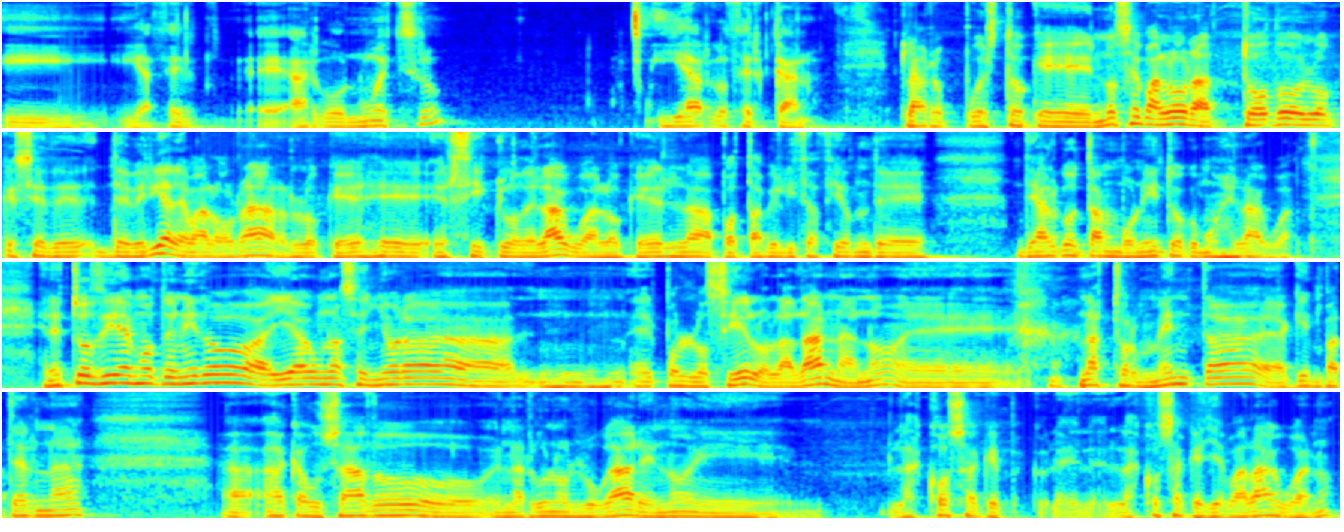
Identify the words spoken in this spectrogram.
y, y hacer eh, algo nuestro y algo cercano. Claro, puesto que no se valora todo lo que se debería de valorar, lo que es eh, el ciclo del agua, lo que es la potabilización de, de, algo tan bonito como es el agua. En estos días hemos tenido ahí a una señora mm, eh, por los cielos, la Dana, ¿no? Eh, unas tormentas aquí en Paterna ha, causado en algunos lugares, ¿no? Y las cosas que las cosas que lleva el agua, ¿no?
